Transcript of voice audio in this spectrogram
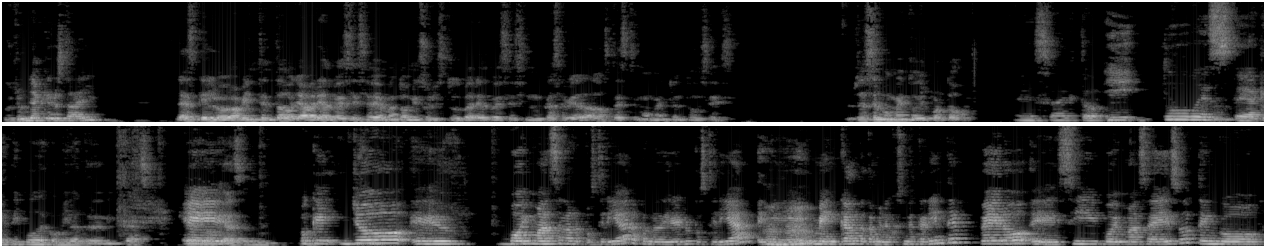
pues yo ya quiero estar ahí. Ya es que lo había intentado ya varias veces, había mandado mi solicitud varias veces y nunca se había dado hasta este momento, entonces pues es el momento de ir por todo. Exacto. ¿Y tú, este, a qué tipo de comida te dedicas? ¿Qué es lo Eh, que haces? Ok, yo eh, voy más a la repostería, a la panadería y repostería. Eh. Me encanta también la cocina caliente, pero eh, sí voy más a eso. Tengo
